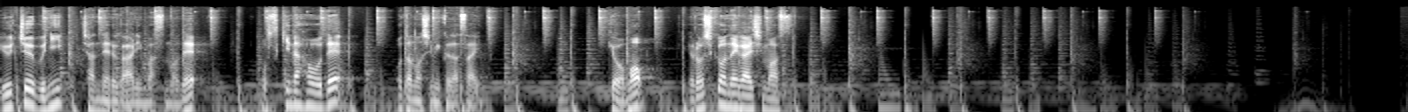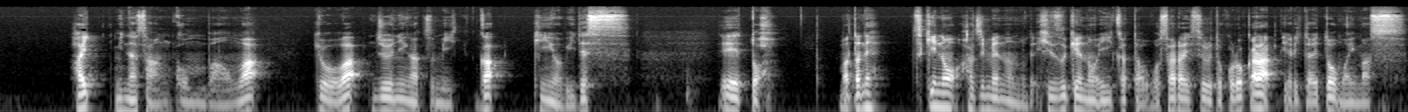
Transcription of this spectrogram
YouTube にチャンネルがありますのでお好きな方でお楽しみください今日もよろしくお願いしますはい、皆さんこんばんは。今日は12月3日金曜日です。えーと、またね、月の初めなので日付の言い方をおさらいするところからやりたいと思います。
